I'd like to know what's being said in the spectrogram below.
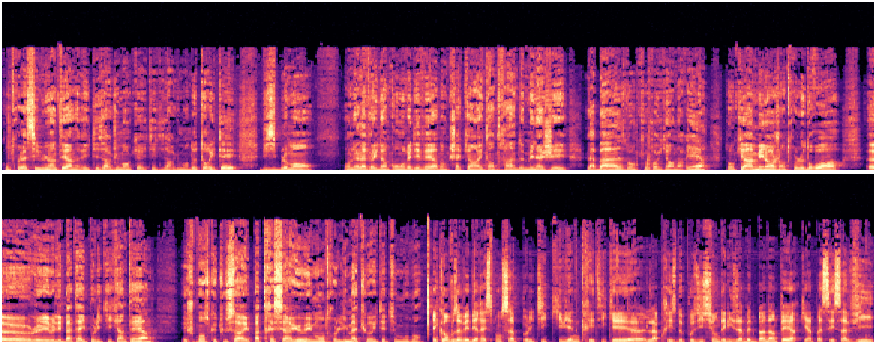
contre la cellule interne avec des arguments qui ont été des arguments d'autorité. Visiblement, on est à la veille d'un congrès des Verts, donc chacun est en train de ménager la base, donc on revient en arrière. Donc il y a un mélange entre le droit, euh, les, batailles politiques internes et je pense que tout ça n'est pas très sérieux et montre l'immaturité de ce mouvement. Et quand vous avez des responsables politiques qui viennent critiquer euh, la prise de position d'Elisabeth Badinter, qui a passé sa vie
